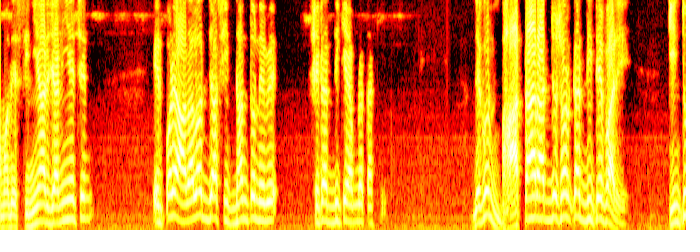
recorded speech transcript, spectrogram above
আমাদের সিনিয়র জানিয়েছেন। এরপরে আদালত যা সিদ্ধান্ত নেবে, সেটার দিকে আমরা তাকি দেখুন, ভাতা রাজ্য সরকার দিতে পারে, কিন্তু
